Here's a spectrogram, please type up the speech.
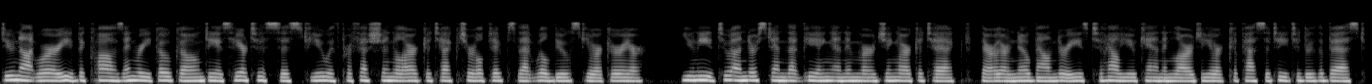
Do not worry because Enrico Conti is here to assist you with professional architectural tips that will boost your career. You need to understand that being an emerging architect, there are no boundaries to how you can enlarge your capacity to do the best.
